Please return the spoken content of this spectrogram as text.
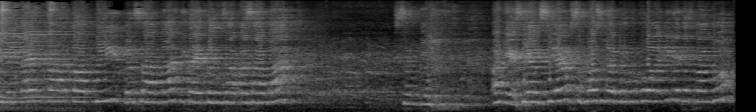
prosesi lempar topi bersama kita hitung sama-sama. Oke, siap-siap semua sudah berkumpul lagi di atas panggung?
